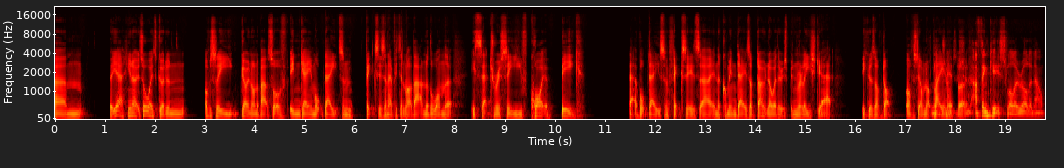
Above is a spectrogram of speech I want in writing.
Um, but yeah, you know, it's always good. And obviously, going on about sort of in game updates and fixes and everything like that, another one that is set to receive quite a big set of updates and fixes uh, in the coming days. I don't know whether it's been released yet, because I've not obviously I'm not playing it, but I think it is slowly rolling out.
